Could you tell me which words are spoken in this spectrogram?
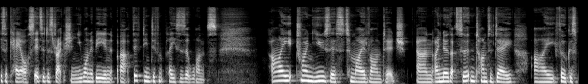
it's a chaos, it's a distraction. You want to be in about 15 different places at once. I try and use this to my advantage. And I know that certain times of day, I focus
